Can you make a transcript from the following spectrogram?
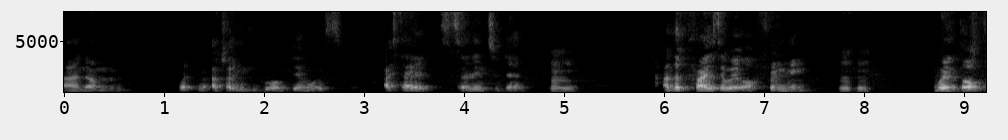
And um, what actually made me go up then was I started selling to them, Mm. and the price they were offering me Mm-hmm. went up.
